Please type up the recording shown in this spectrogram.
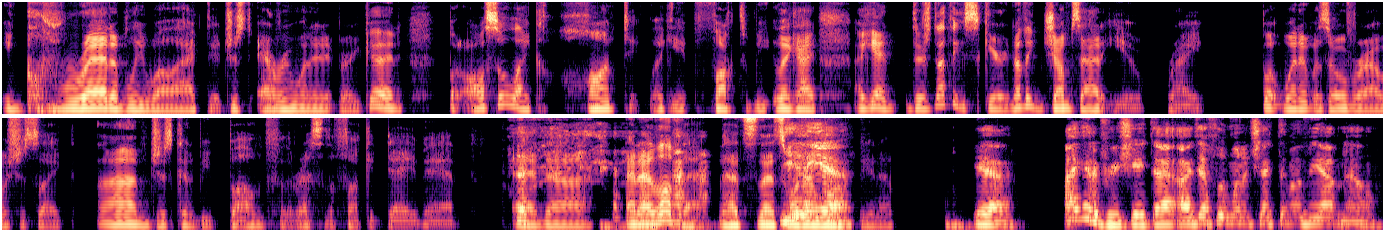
incredibly well acted. Just everyone in it very good, but also like haunting. Like it fucked me. Like I, again, there's nothing scary, nothing jumps out at you, right? But when it was over, I was just like, I'm just gonna be bummed for the rest of the fucking day, man. And uh and I love that. That's that's what I yeah. want, you know. Yeah. I can appreciate that. I definitely want to check the movie out now.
